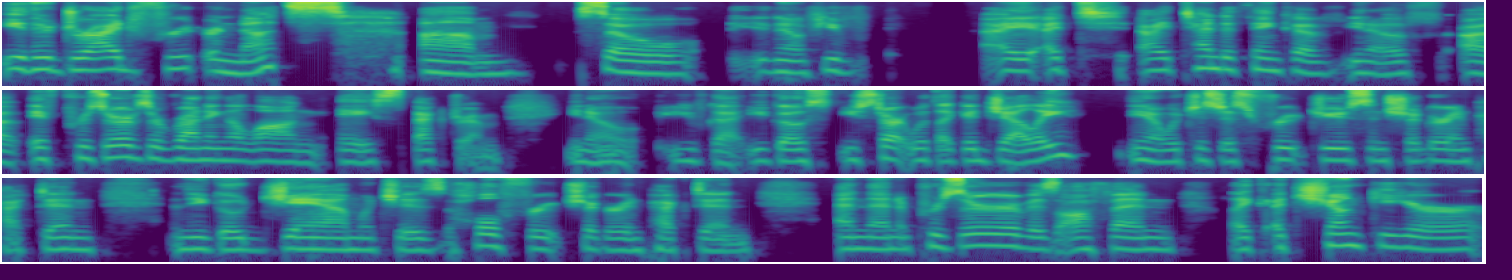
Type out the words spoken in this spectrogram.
either dried fruit or nuts. Um, so, you know, if you've I, I, t- I tend to think of you know if uh, if preserves are running along a spectrum you know you've got you go you start with like a jelly you know which is just fruit juice and sugar and pectin and then you go jam which is whole fruit sugar and pectin and then a preserve is often like a chunkier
